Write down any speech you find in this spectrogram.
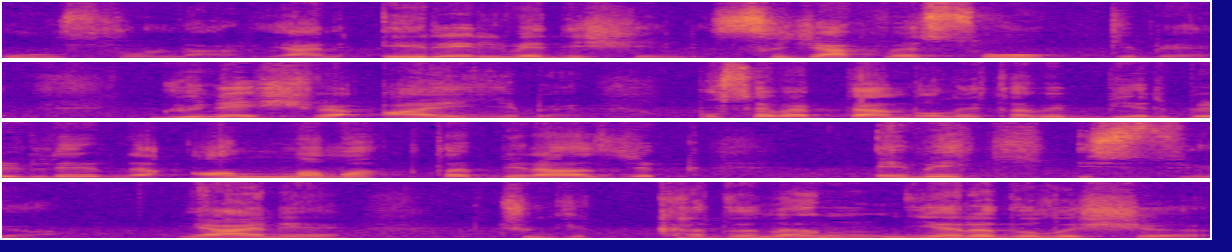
unsurlar. Yani eril ve dişil, sıcak ve soğuk gibi, güneş ve ay gibi. Bu sebepten dolayı tabii birbirlerini anlamakta birazcık emek istiyor. Yani çünkü kadının yaratılışı,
